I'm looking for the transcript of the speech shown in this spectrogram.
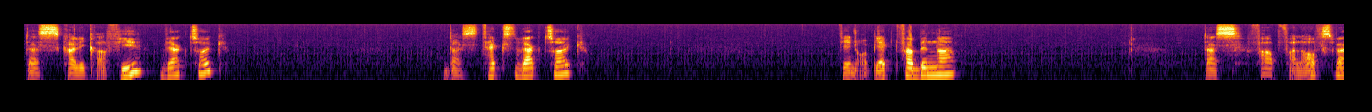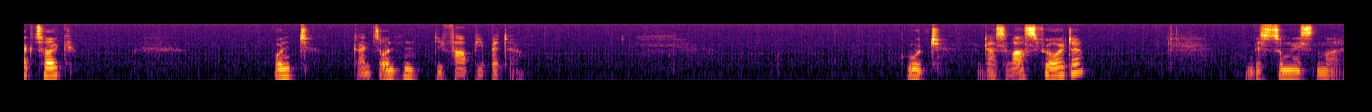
das Kalligraphiewerkzeug, das Textwerkzeug, den Objektverbinder, das Farbverlaufswerkzeug und ganz unten die Farbpipette. Gut, das war's für heute. Bis zum nächsten Mal.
